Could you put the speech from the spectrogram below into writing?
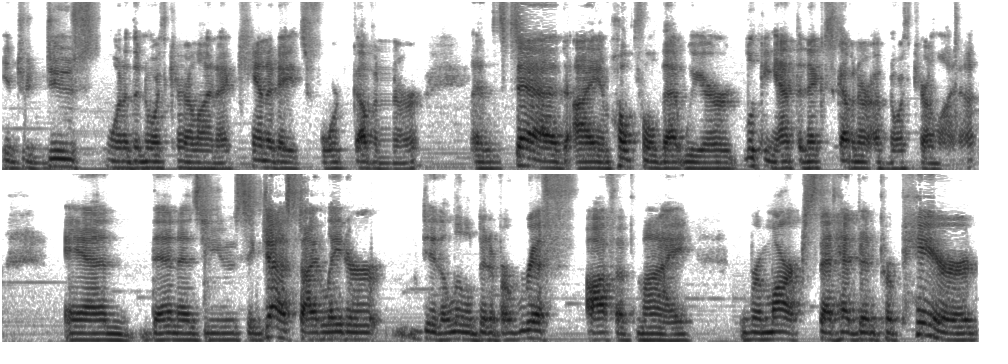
introduced one of the North Carolina candidates for governor and said, I am hopeful that we are looking at the next governor of North Carolina. And then, as you suggest, I later did a little bit of a riff off of my remarks that had been prepared.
